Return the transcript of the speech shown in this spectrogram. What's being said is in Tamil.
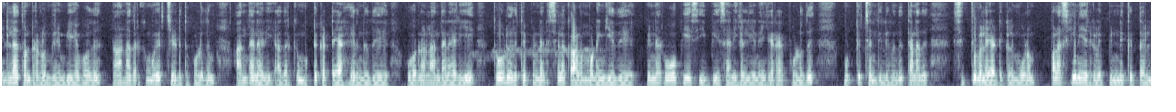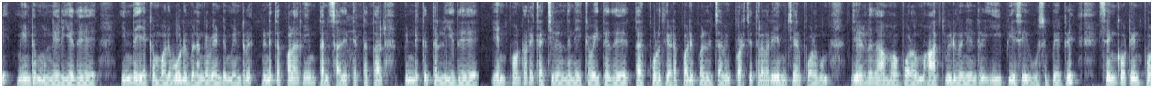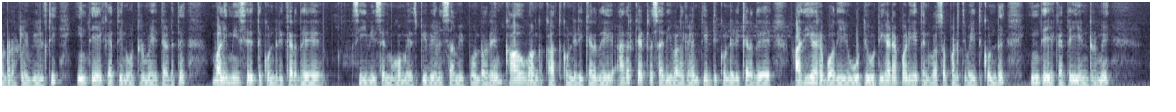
எல்லா தொண்டர்களும் விரும்பிய போது நான் அதற்கு முயற்சி எடுத்த பொழுதும் அந்த நரி அதற்கு முட்டுக்கட்டையாக இருந்தது. ஒரு நாள் அந்த நரியை தோலுரித்த பின்னர் சில காலம் முடங்கியது. பின்னர் ஓபிஎஸ் சிபிஎஸ் அணிகள் இணைகிற பொழுது முட்டுச்சந்திலிருந்து தனது சித்து விளையாட்டுகள் மூலம் பல சீனியர்களை பின்னுக்கு தள்ளி மீண்டும் முன்னேறியது. இந்த இயக்கம் வலுவோடு விளங்க வேண்டும் என்று நினைத்த பலரையும் தன் சதி திட்டத்தால் பின்னுக்கு தள்ளியது. என் போன்றவரை கட்சியிலிருந்து நீக்க வைத்தது. தற்பொழுது எடப்பாடி பழனிசாமி புரட்சித் தலைவர் எம்ஜிஆர் போலவும் ஜெயலலிதா அம்மா போலவும் ஆக்கிவிடுவேன் என்று இபிஎஸ்ஐ உசுப்பேற்றி செங்கோட்டையன் போன்றவர்களை வீழ்த்தி இந்த இயக்கத்தின் ஒற்றுமையை தடுத்து வலிமையை சேர்த்து கொண்டிருக்கிறது. C. V. Shanmugam SP Velusamy போன்றவரையும் காவு வாங்க காத்து கொண்டிருக்கிறது. அதற்கேற்ற சதி வலைகளையும் தீட்டிக் கொண்டிருக்கிறது. அதிகார போதையை ஊட்டி ஊட்டி எடப்பாடியை தன் வசப்படுத்தி வைத்துக்கொண்டு இந்த இயக்கத்தை என்றுமே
